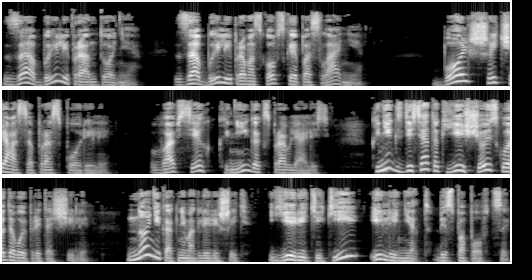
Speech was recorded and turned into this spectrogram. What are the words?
Забыли про Антония, забыли про московское послание. Больше часа проспорили, во всех книгах справлялись, книг с десяток еще из кладовой притащили, но никак не могли решить, еретики или нет, беспоповцы.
